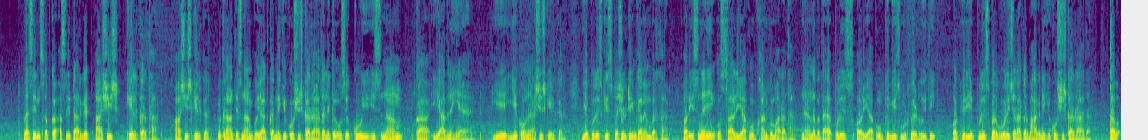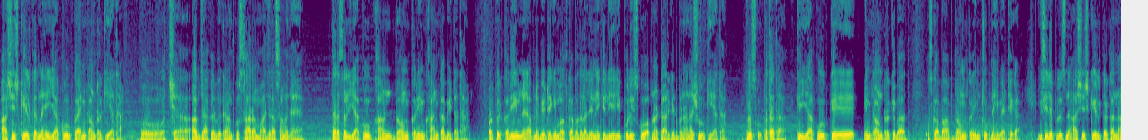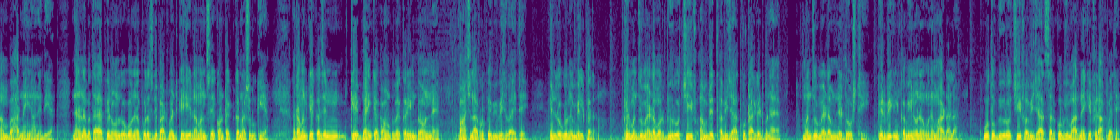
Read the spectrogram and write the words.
वैसे इन सबका असली टारगेट आशीष केलकर था। आशीष केलकर। विक्रांत इस नाम को याद करने की कोशिश कर रहा था, लेकिन उसे कोई इस नाम का याद नहीं आया ये ये कौन है आशीष केलकर? ये पुलिस की स्पेशल टीम का मेंबर था और इसने ही उस साल याकूब खान को मारा था। नैना ने बताया पुलिस और याकूब के बीच मुठभेड़ हुई थी और फिर ये पुलिस पर गोली चलाकर भागने की कोशिश कर रहा था। तब आशीष केलकर ने ही याकूब का इनकाउंटर किया था। ओ अच्छा। अब जाकर विक्रांत को सारा माजरा समझ आया। दरअसल याकूब खान डॉन करीम खान का बेटा था। और फिर करीम ने अपने बेटे की मौत का बदला लेने के लिए ही पुलिस को अपना टारगेट बनाना शुरू किया था। पुलिस को पता था कि याकूब के इनकाउंटर के बाद उसका बाप डॉन करीम चुप नहीं बैठेगा। इसीलिए पुलिस ने आशीष केलकर का नाम बाहर नहीं आने दिया। नैना ने बताया, फिर उन लोगों ने पुलिस डिपार्टमेंट के ही रमन से कांटेक्ट करना शुरू किया। रमन के कजिन के बैंक अकाउंट में करीम डॉन ने पाँच लाख रुपए भी भिजवाए थे। इन लोगों ने मिलकर फिर मंजू मैडम और ब्यूरो चीफ अमृत अभिजात को टारगेट बनाया। मंजू मैडम निर्दोष थी फिर भी इन कमीनों ने उन्हें मार डाला। वो तो ब्यूरो चीफ अभिजात सर को भी मारने के फिराक में थे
